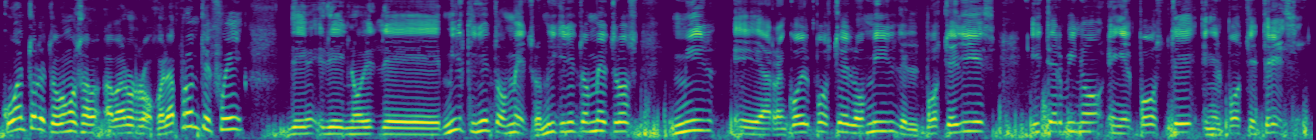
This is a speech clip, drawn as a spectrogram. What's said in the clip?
¿Cuánto le tomamos a, Barón Rojo? La pronte fue de, de, de 1500 metros. 1500 metros, 1000 eh, arrancó del poste de los 1000, del poste 10 y terminó en el poste, en el poste 13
